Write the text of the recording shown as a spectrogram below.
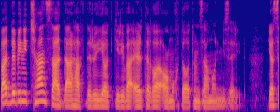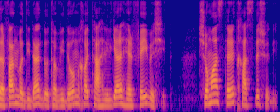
بعد ببینید چند ساعت در هفته روی یادگیری و ارتقاء آموختهاتون زمان می‌ذارید. یا صرفا با دیدن دوتا ویدیو می‌خواید تحلیلگر حرفه‌ای بشید. شما از ترید خسته شدی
